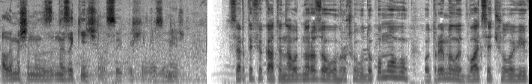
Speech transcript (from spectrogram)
Але ми ще не закінчили свій похід, розумієш? Сертифікати на одноразову грошову допомогу отримали 20 чоловік.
